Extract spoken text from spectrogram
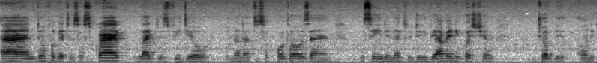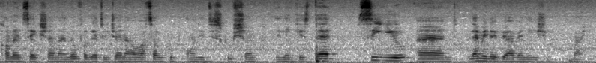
and don't forget to subscribe like this video in order to support us and we'll see you in the next video. If you have any question drop it on the comment section and don't forget to join our whatsapp group on the description. The link is there. See you and let me know if you have any issue. Bye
